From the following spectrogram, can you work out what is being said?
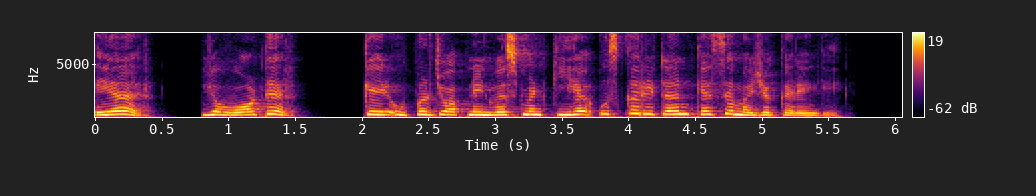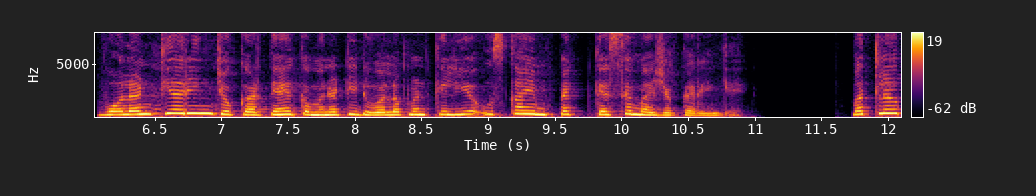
एयर या वाटर के ऊपर जो आपने इन्वेस्टमेंट की है, उसका रिटर्न कैसे मेजर करेंगे? वॉल्टियरिंग जो करते हैं कम्युनिटी डेवलपमेंट के लिए, उसका इम्पेक्ट कैसे मेजर करेंगे? मतलब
